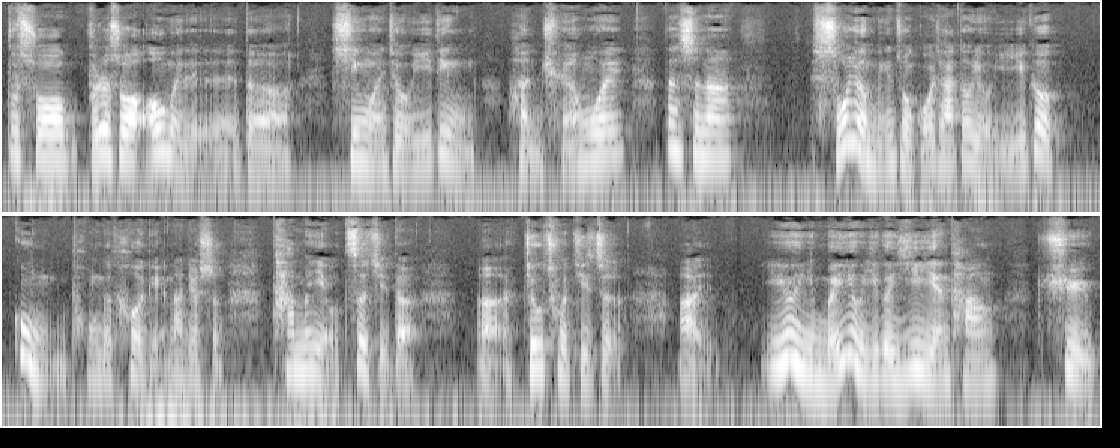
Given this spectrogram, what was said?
不说不是说欧美的的新闻就一定很权威，但是呢，所有民主国家都有一个共同的特点，那就是他们有自己的。呃，纠错机制啊、因为你没有一个一言堂去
